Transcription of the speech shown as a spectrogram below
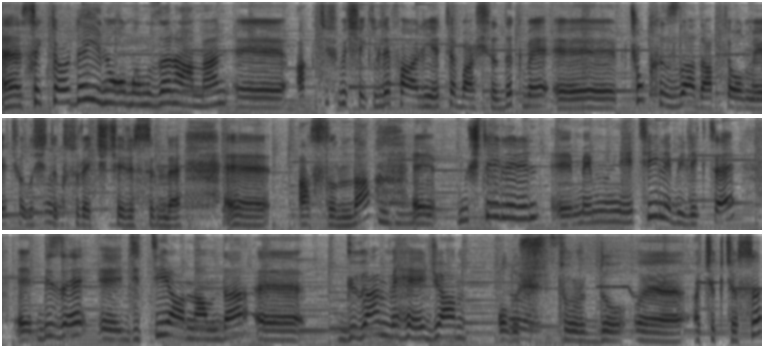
Ee, sektörde yeni olmamıza rağmen e, aktif bir şekilde faaliyete başladık ve e, çok hızlı adapte olmaya çalıştık süreç içerisinde e, aslında. E, müşterilerin e, memnuniyetiyle birlikte e, bize e, ciddi anlamda e, güven ve heyecan oluşturdu e, açıkçası.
